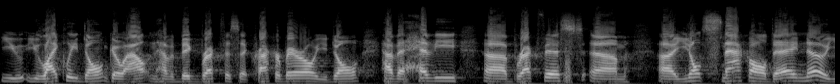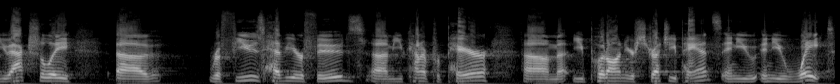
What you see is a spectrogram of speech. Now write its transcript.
you, you likely don't go out and have a big breakfast at Cracker Barrel. You don't have a heavy uh, breakfast. Um, uh, you don't snack all day. No, you actually uh, refuse heavier foods. Um, you kind of prepare. Um, you put on your stretchy pants and you, and you wait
